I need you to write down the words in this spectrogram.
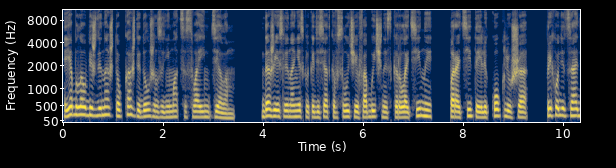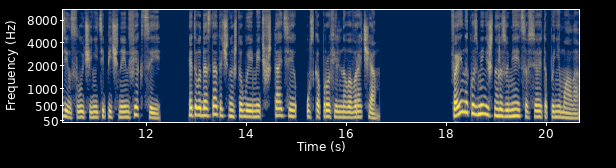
я была убеждена, что каждый должен заниматься своим делом. Даже если на несколько десятков случаев обычной скарлатины, паротита или коклюша приходится один случай нетипичной инфекции, этого достаточно, чтобы иметь в штате узкопрофильного врача. Фаина Кузьминишна, разумеется, все это понимала.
